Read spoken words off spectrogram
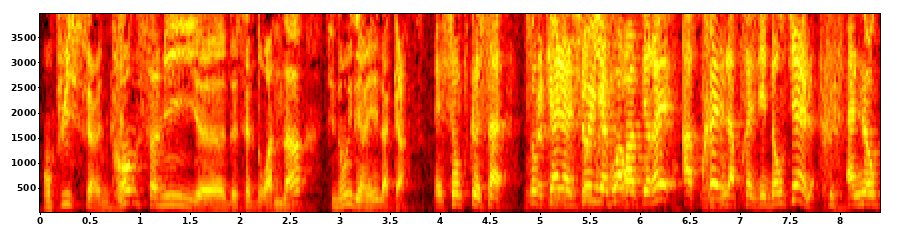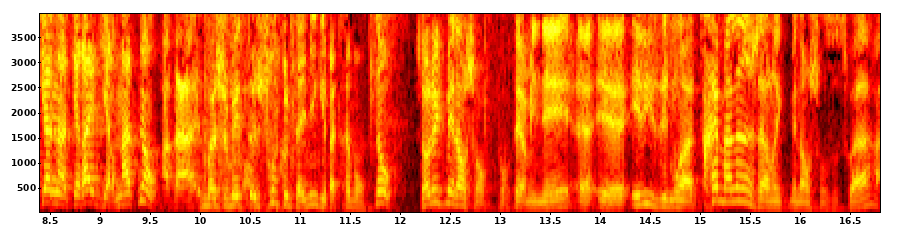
on puisse faire une grande famille euh, de cette droite-là, mm. sinon il est rayé de la carte. Et sauf que ça, sauf qu'elle, elle peut y avoir intérêt après la présidentielle. Elle n'a aucun intérêt à le dire maintenant. Ah bah, moi je, je trouve que le timing n'est pas très bon. Non. Jean-Luc Mélenchon, pour terminer, euh, euh, élisez-moi, très malin Jean-Luc Mélenchon ce soir,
